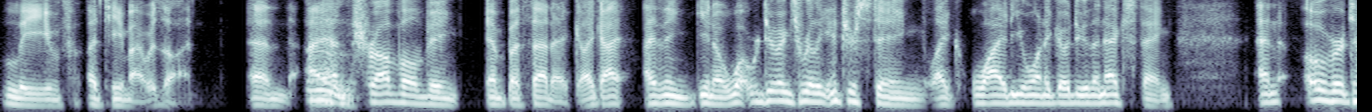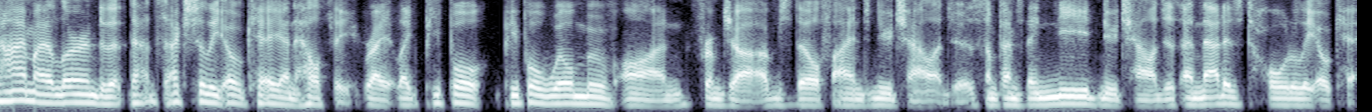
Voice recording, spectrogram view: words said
leave a team I was on, and mm. I had mm. trouble being empathetic. Like I I think you know what we're doing is really interesting. Like why do you want to go do the next thing? And over time i learned that that's actually okay and healthy right? Like people people will move on from jobs. They'll find new challenges. Sometimes they need new challenges and that is totally okay.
